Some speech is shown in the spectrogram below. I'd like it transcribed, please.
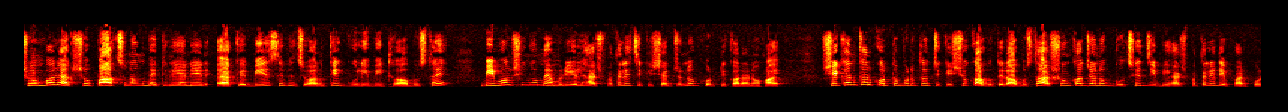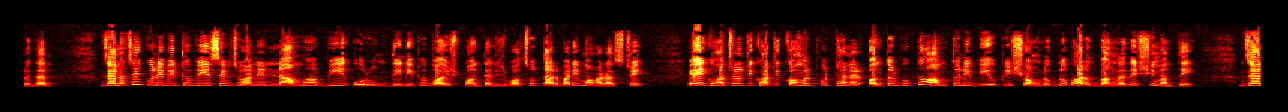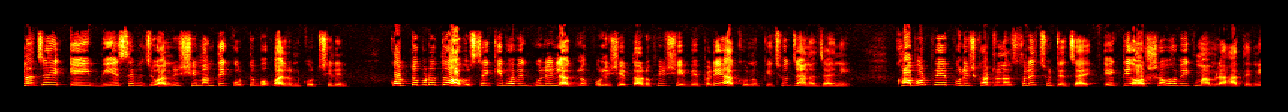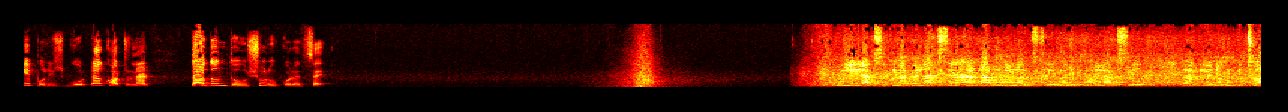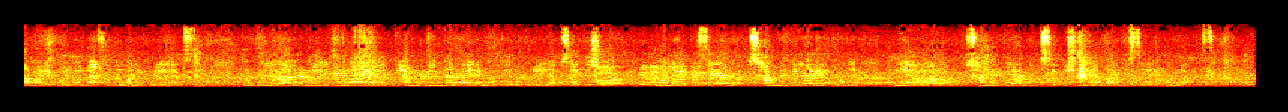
সোমবার একশো পাঁচ নং ব্যাটালিয়নের এক বিএসএফ জওয়ানকে গুলিবিদ্ধ অবস্থায় বিমল সিংহ মেমোরিয়াল হাসপাতালে চিকিৎসার জন্য ভর্তি করানো হয়। সেখানকার কর্তব্যরত চিকিৎসক আহতের অবস্থা আশঙ্কাজনক বুঝে জিবি হাসপাতালে রেফার করে দেন। জানা যায়, গুলিবিদ্ধ বিএসএফ জওয়ানের নাম বি অরুণ দিলীপ, বয়স পঁয়তাল্লিশ বছর, তার বাড়ি মহারাষ্ট্রে। এই ঘটনাটি ঘটে কমলপুর থানার অন্তর্ভুক্ত আমতলী বিওপি সংলগ্ন ভারত বাংলাদেশ সীমান্তে। জানা যায়, এই বিএসএফ জওয়ান সীমান্তে কর্তব্য পালন করছিলেন। কর্তব্যরত অবস্থায় কীভাবে গুলি লাগল পুলিশের তরফে সেই ব্যাপারে এখনও কিছু জানা যায়নি। খবর পেয়ে পুলিশ ঘটনাস্থলে ছুটে যায়। একটি অস্বাভাবিক মামলা হাতে নিয়ে পুলিশ গোটা ঘটনার তদন্ত শুরু করেছে। মানে মানে মনে হচ্ছে সামনে দিয়ে কি, ঢুকছে এরকম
